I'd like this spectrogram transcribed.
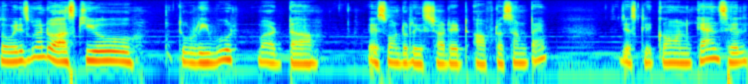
so it is going to ask you to reboot but uh, I just want to restart it after some time. Just click on cancel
